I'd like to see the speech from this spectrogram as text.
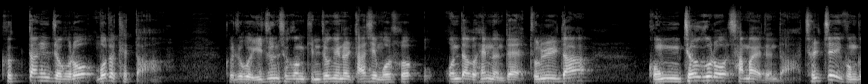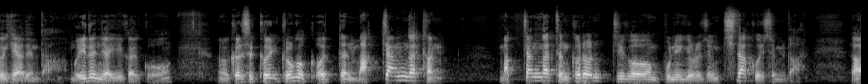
극단적으로 모독했다. 그리고 이준석은 김종인을 다시 모셔온다고 했는데 둘 다 공적으로 삼아야 된다. 철저히 공격해야 된다. 뭐 이런 이야기가 있고 어, 그래서 그, 결국 어떤 막장 같은 막장 같은 그런 지금 분위기로 지금 치닫고 있습니다. 아,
